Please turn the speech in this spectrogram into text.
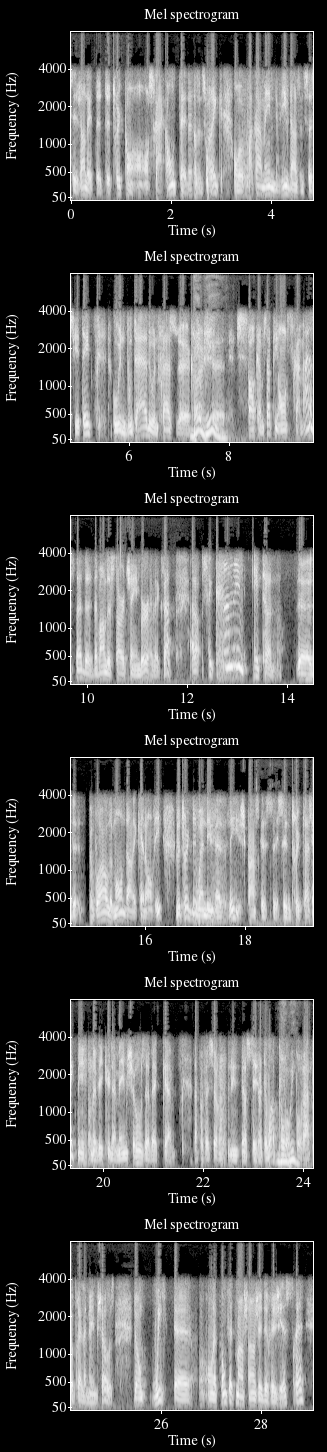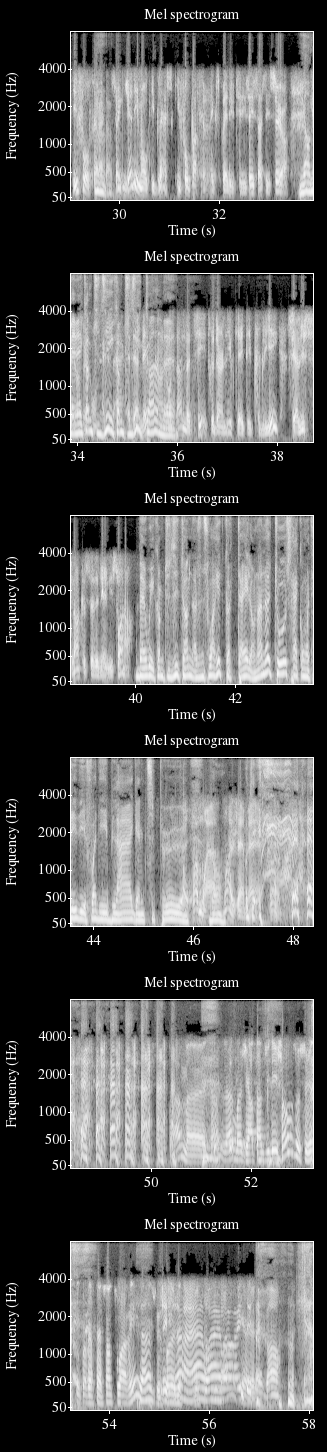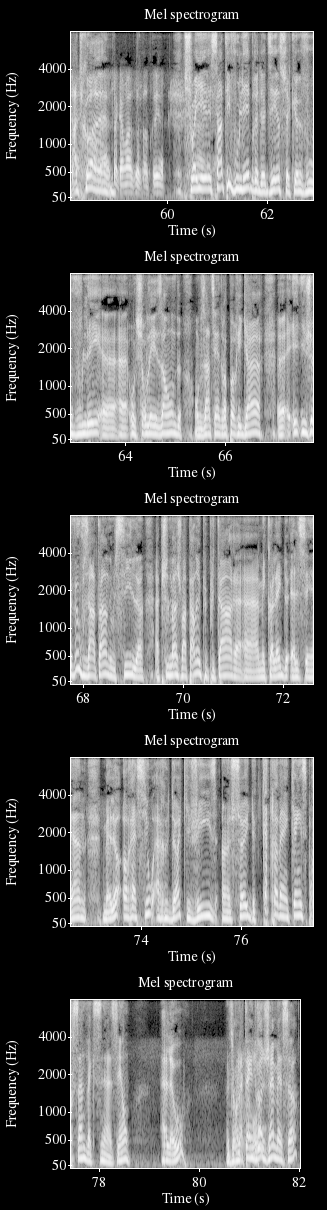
c'est le genre de, trucs qu'on se raconte dans une soirée. On va pas quand même vivre dans une société où une boutade ou une phrase de ben croche euh, sort comme ça, puis on se ramasse là, devant le Star Chamber avec ça. Alors, c'est quand même étonnant de, de, voir le monde dans lequel on vit. Le truc de Wendy Mesley, je pense que c'est un truc classique, mais on a vécu la même chose avec euh, la professeure à l'Université d'Ottawa pour, ben pour à peu près la même chose. Donc, oui, euh, on a complètement changé de registre. Il faut faire hmm. attention. Il y a des mots qui blessent qu'il faut pas faire exprès d'utiliser, ça c'est sûr. Non, mais, comme tu dis, comme tu dis, Tom... Euh, on donne le titre d'un livre qui a été publié, c'est hallucinant que ça devienne une histoire. Ben oui, comme tu dis, Tom, dans une soirée de cocktail, on en a tous raconté des fois des blagues un petit peu. Euh, pas moi. Moi, jamais. Tom, euh, Tom, là, moi, j'ai entendu des choses au sujet de ces conversations de soirée. Là. Je veux pas, ça, hein? ouais, ouais, ouais, c'est ça. Bon. En tout cas, euh, ça commence à sortir. Soyez, sentez-vous libre de dire ce que vous voulez euh, sur les ondes. On vous en tiendra pas rigueur. Et, et, je veux vous entendre aussi, là. Absolument, je vais en parler un peu plus tard à, à mes collègues de LCN. Mais là, Horace Arruda qui vise un seuil de 95% de vaccination. Allô? On n'atteindra jamais ça.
